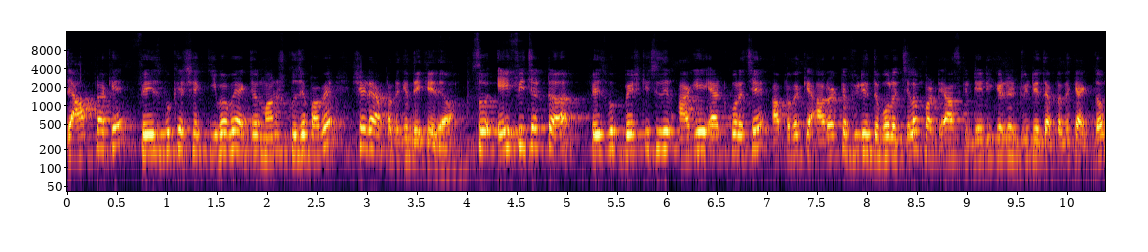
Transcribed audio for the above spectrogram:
যে আপনাকে ফেসবুকে সে কীভাবে একজন মানুষ খুঁজে পাবে সেটা আপনাদেরকে দেখিয়ে দেওয়া। সো এই ফিচারটা ফেসবুক বেশ কিছুদিন আগে অ্যাড করেছে। আপনাদেরকে আরও একটা ভিডিওতে বলেছিলাম বাট আজকে ডেডিকেটেড ভিডিওতে আপনাদেরকে একদম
